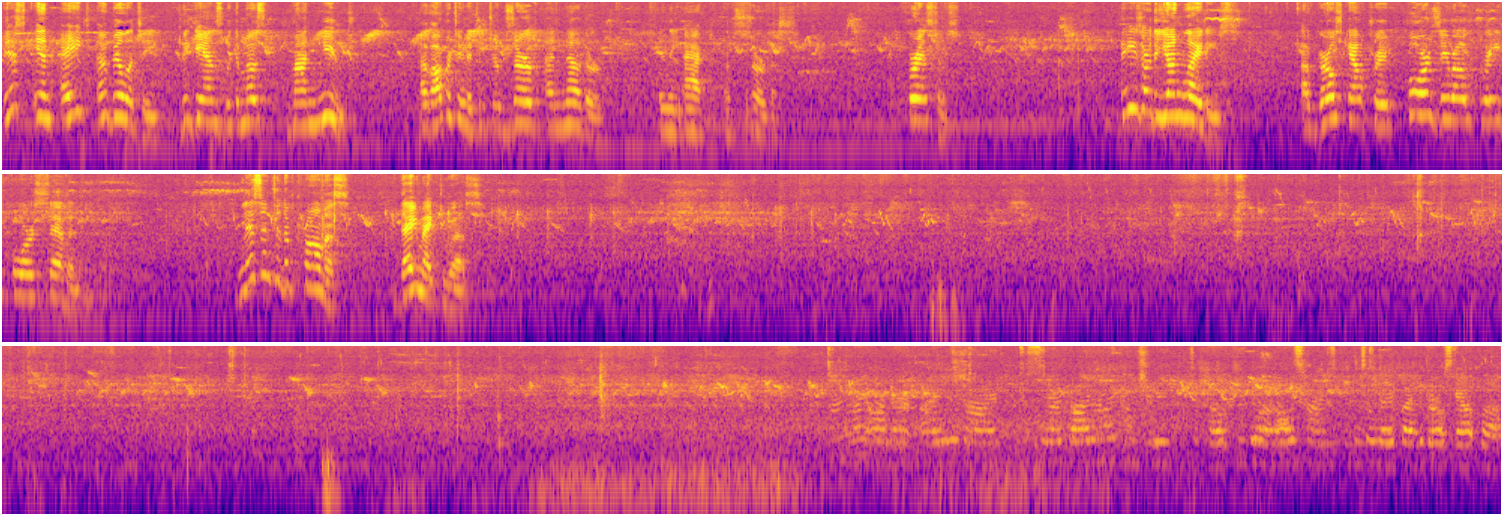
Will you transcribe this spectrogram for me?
this innate ability begins with the most minute of opportunity to observe another in the act of service. For instance, these are the young ladies of Girl Scout Troop 40347. Listen to the promise they make to us. On my honor, I will strive to serve God and my country, to help people at all times, and to live by the Girl Scout law.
